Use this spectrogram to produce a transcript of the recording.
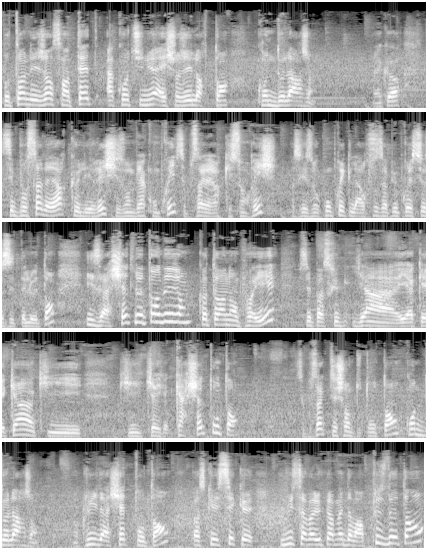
Pourtant, les gens s'entêtent à continuer à échanger leur temps contre de l'argent. C'est pour ça d'ailleurs que les riches, ils ont bien compris. C'est pour ça d'ailleurs qu'ils sont riches, parce qu'ils ont compris que la ressource la plus précieuse, c'était le temps. Ils achètent le temps des gens. Quand tu es un employé, c'est parce qu'il y a, quelqu'un qui, qui, achète ton temps. C'est pour ça que tu échanges ton temps contre de l'argent. Donc lui, il achète ton temps parce qu'il sait que lui, ça va lui permettre d'avoir plus de temps.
